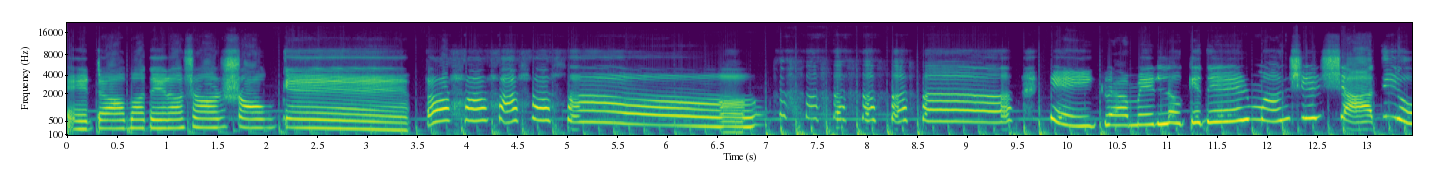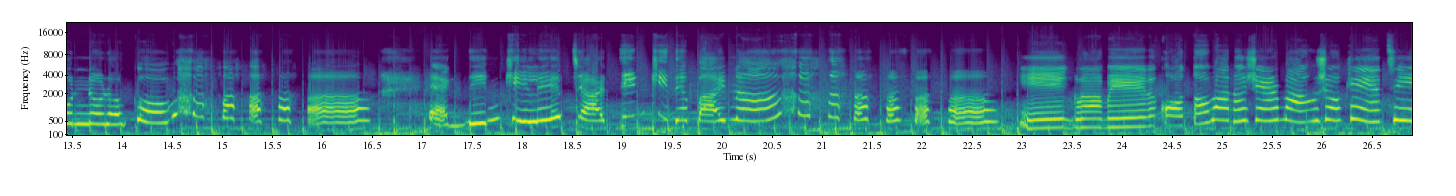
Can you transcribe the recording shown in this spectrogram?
এটা আমাদের আসার সংকেত। এই গ্রামের লোকেদের মাংসের স্বাদই অন্যরকম। একদিন খেলে চার দিন খিদে পায় না। এই গ্রামের কত মানুষের মাংস খেয়েছি?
